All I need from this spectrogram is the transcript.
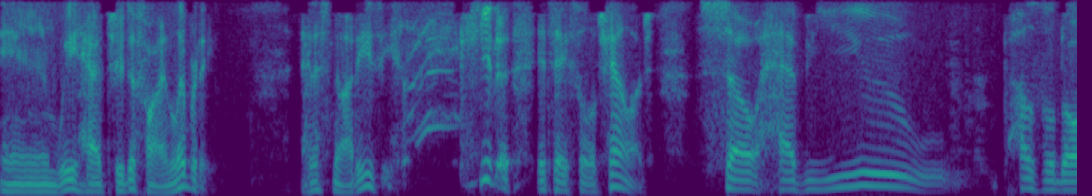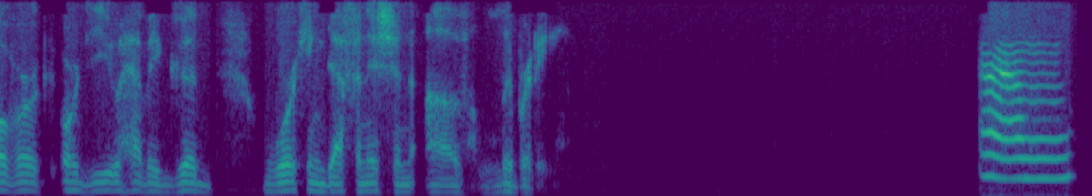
and we had to define liberty. And it's not easy. you know, it takes a little challenge. So have you puzzled over, or do you have a good working definition of liberty? um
